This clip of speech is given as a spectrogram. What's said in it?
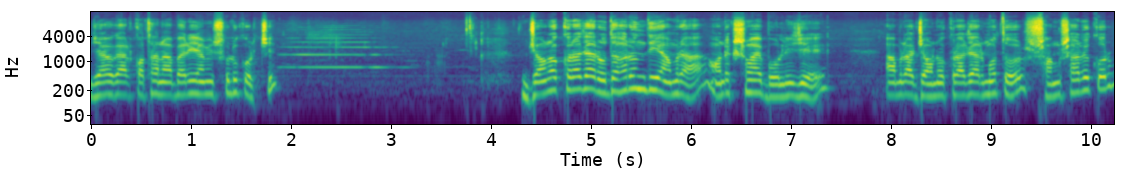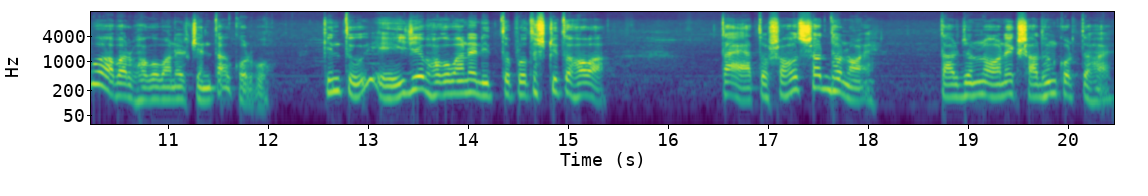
যাই হোক, আর কথা না বাড়িয়ে আমি শুরু করছি। জনক রাজার উদাহরণ দিয়ে আমরা অনেক সময় বলি যে, আমরা জনক রাজার মতো সংসারও করব, আবার ভগবানের চিন্তাও করব। কিন্তু এই যে ভগবানের নিত্য প্রতিষ্ঠিত হওয়া তা এত সহজসাধ্য নয়। তার জন্য অনেক সাধন করতে হয়।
